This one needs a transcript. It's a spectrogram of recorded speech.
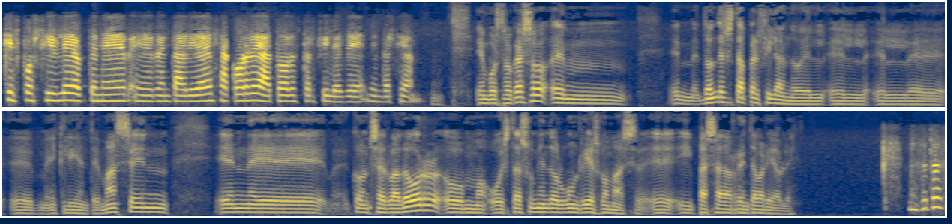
que es posible obtener eh, rentabilidades acorde a todos los perfiles de, inversión. En vuestro caso, em, em, ¿dónde se está perfilando el, el, em, cliente? ¿Más en en eh, conservador o, está asumiendo algún riesgo más y pasa a renta variable? Nosotros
